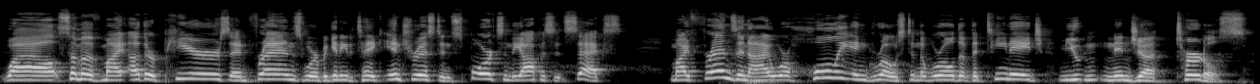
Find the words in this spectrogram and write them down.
While some of my other peers and friends were beginning to take interest in sports and the opposite sex, my friends and I were wholly engrossed in the world of the Teenage Mutant Ninja Turtles.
